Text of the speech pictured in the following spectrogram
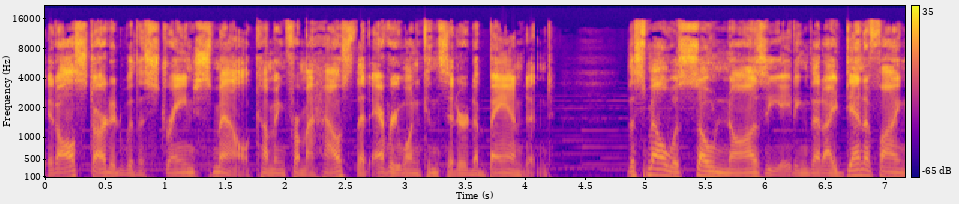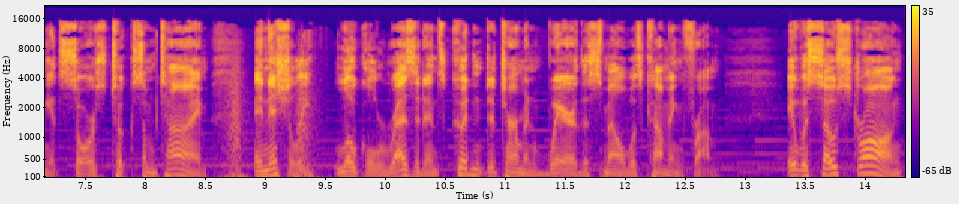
It all started with a strange smell coming from a house that everyone considered abandoned. The smell was so nauseating that identifying its source took some time. Initially, local residents couldn't determine where the smell was coming from. It was so strong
